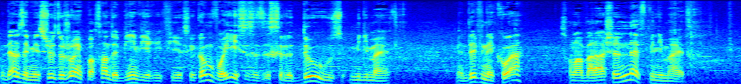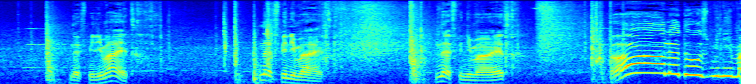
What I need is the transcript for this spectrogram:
Mesdames et messieurs, toujours important de bien vérifier. Parce que comme vous voyez ici, ça dit que c'est le 12 mm. Mais devinez quoi? Sur l'emballage, c'est le 9 mm. 9 mm. 9 mm. 9 mm. Ah, le 12 mm,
